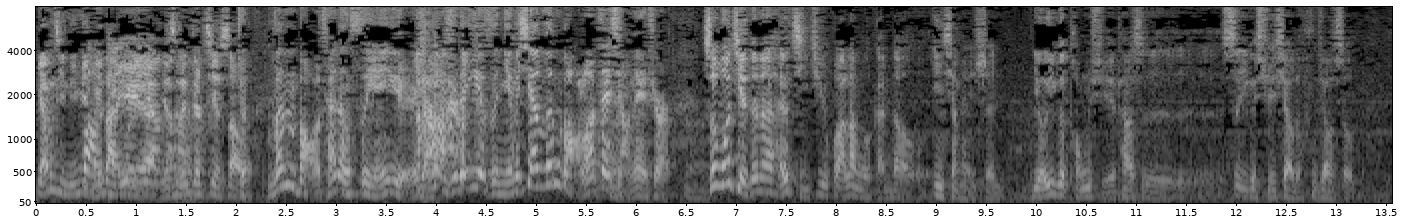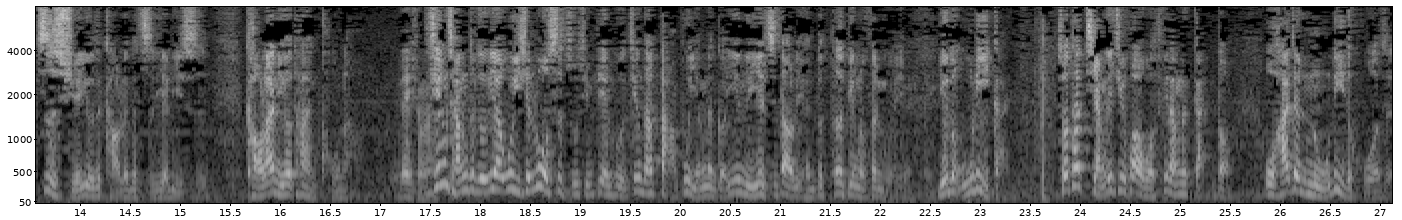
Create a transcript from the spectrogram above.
杨锦麟棒打鸳鸯也是人家介绍的。温饱才能思淫欲，杨老师的意思，你们先温饱了再想那事儿。所以我觉得呢，还有几句话让我感到印象很深。有一个同学，他是是一个学校的副教授，自学又是考了个职业律师，考完以后他很苦恼，为什么？经常这个要为一些弱势族群辩护，经常打不赢那个，因为你也知道，很多特定的氛围，有种无力感。所以他讲了一句话，我非常的感动。我还在努力的活着。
